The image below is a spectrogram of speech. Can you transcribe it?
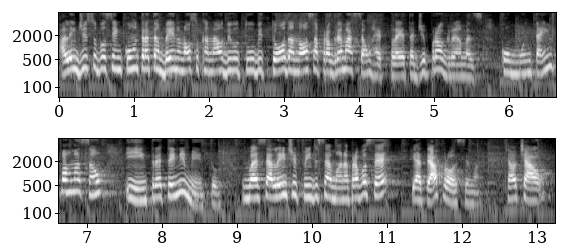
Além disso, você encontra também no nosso canal do YouTube toda a nossa programação repleta de programas com muita informação e entretenimento. Um excelente fim de semana para você e até a próxima. Tchau, tchau.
